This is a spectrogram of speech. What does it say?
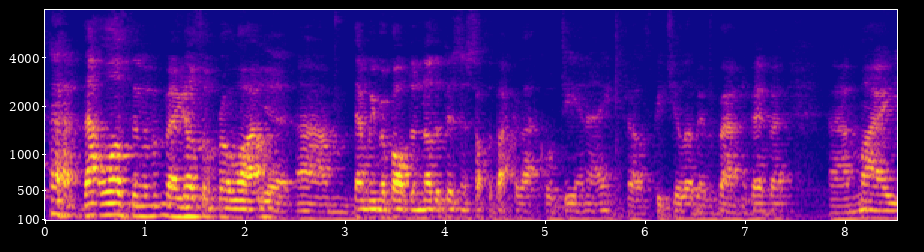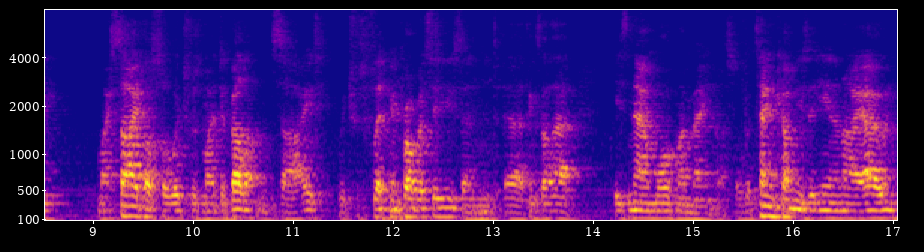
that was the main hustle for a while. Yeah. Um, then we've evolved another business off the back of that called DNA, which I'll speak to you a little bit about in a bit. But uh, my my side hustle, which was my development side, which was flipping properties and uh, things like that, is now more of my main hustle. The ten companies that Ian and I own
